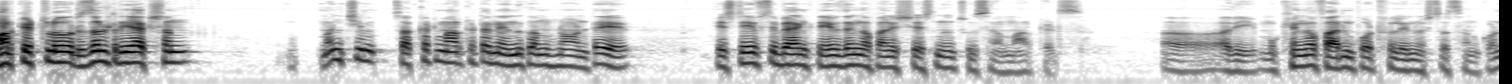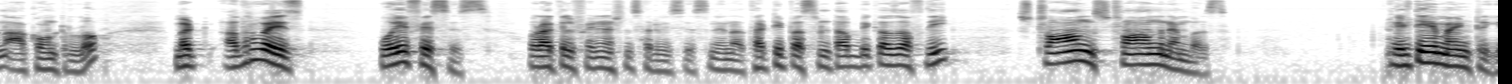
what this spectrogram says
మార్కెట్లో రిజల్ట్ రియాక్షన్ మంచి చక్కటి మార్కెట్ అని ఎందుకు అంటున్నాం అంటే హెచ్డిఎఫ్సి బ్యాంక్ ఏ విధంగా పనిష్ చేసిందో చూసాం మార్కెట్స్. అది ముఖ్యంగా ఫారిన్ పోర్ట్ఫోలియో ఇన్వెస్టర్స్ అనుకోండి ఆ కౌంటర్లో. But otherwise OFSS Oracle Financial Services నేను thirty percent of because of the strong strong numbers LTM entry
